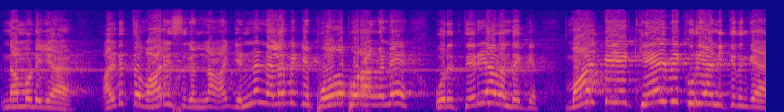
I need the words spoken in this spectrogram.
நம்முடைய அடுத்த வாரிசுகள்லாம் என்ன நிலைமைக்கு போக போறாங்கன்னே ஒரு தெரியாத அந்த கே- வாழ்க்கையே கேள்விக்குறியா நிக்குதுங்க.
